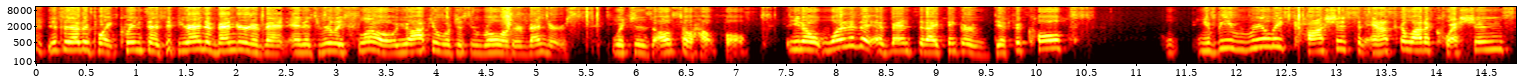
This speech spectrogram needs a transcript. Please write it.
it's another point. Quinn says if you're at a vendor event and it's really slow, you often will just enroll other vendors, which is also helpful. You know, one of the events that I think are difficult, you be really cautious and ask a lot of questions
